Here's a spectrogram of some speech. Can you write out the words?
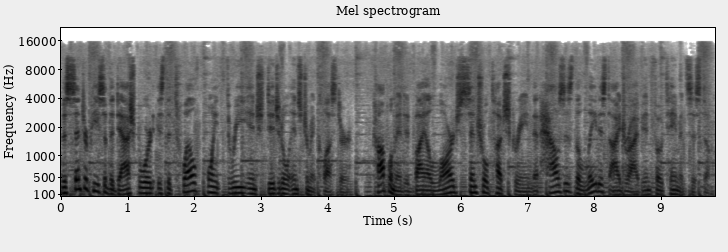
The centerpiece of the dashboard is the 12.3-inch digital instrument cluster, complemented by a large central touchscreen that houses the latest iDrive infotainment system.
